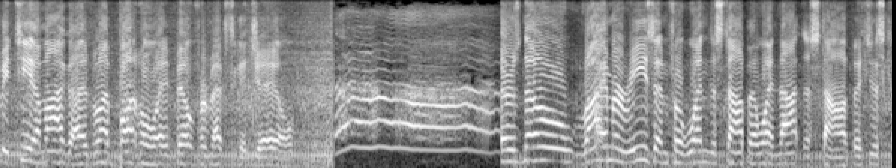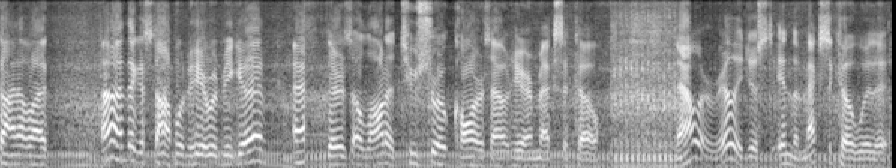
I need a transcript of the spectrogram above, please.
Be TMI guys, my butthole ain't built for Mexican jail. Ah! There's no rhyme or reason for when to stop and when not to stop. It's just kind of like, I think a stop would here would be good. And there's a lot of two-stroke cars out here in Mexico. Now we're really just in the Mexico with it.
